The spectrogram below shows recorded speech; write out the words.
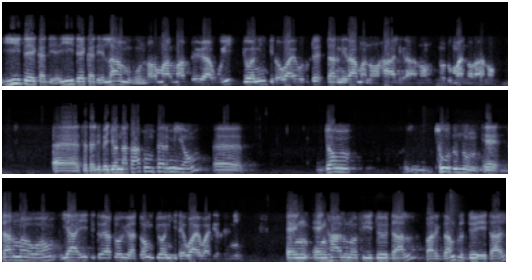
yiitee kadi e yiidee kadi e laamu ngun normalement ɓe wiya wuyi jooni hiɗo waawi hoɗude darniraama no haaliraa noon no ɗumannoraa noon c' eh, est à dire ɓe jonnataa tum permis on eh, jon suudu ndun e darnowo on yaa ɗo to wiya donc jooni hiɗe waawi waɗirde ni. En en haaluno fii deux dal par exemple deux étage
